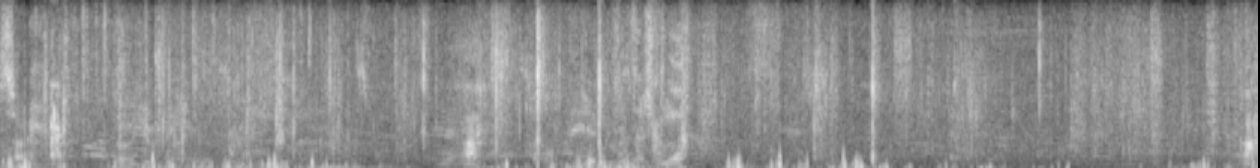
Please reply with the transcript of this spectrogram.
sorry 哦 Ah, 啊，忍再成功。啊，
